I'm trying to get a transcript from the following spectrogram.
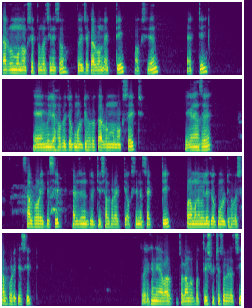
কার্বন মনোক্সাইড তোমরা চিনেছ, তো এই যে কার্বন একটি, অক্সিজেন। একটি মিলে হবে যোগমূলটি হবে কার্বন মনোক্সাইড। এখানে আছে সালফরিক অ্যাসিড, হাইড্রোজেনের দুইটি সালফার, একটি অক্সিজেনের চারটি, পরমাণু মিলে যোগমূলটি হবে সালফরিক অ্যাসিড। তো এখানে আবার চলো আমরা বত্রিশ পৃষ্ঠা চলে যাচ্ছি।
